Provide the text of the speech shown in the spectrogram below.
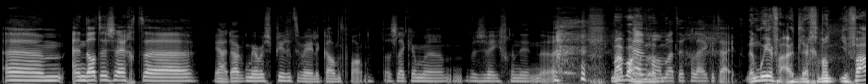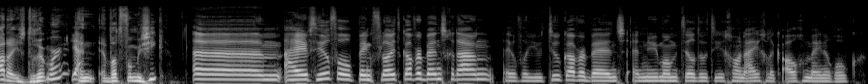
Ehm, en dat is echt, eh, ja, daar heb ik meer mijn spirituele kant van. Dat is lekker mijn, mijn zweefvriendin Maar wacht, en mama tegelijkertijd. dan moet je even uitleggen. Want je vader is drummer. Ja. En wat voor muziek? Ehm, hij heeft heel veel Pink Floyd coverbands gedaan. Heel veel U2 coverbands. En nu momenteel doet hij gewoon eigenlijk algemene rock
